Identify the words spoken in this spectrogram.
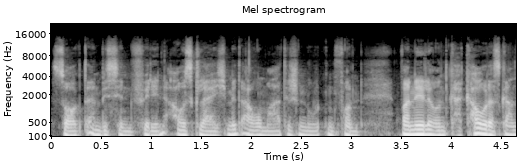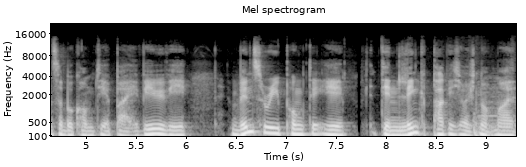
sorgt ein bisschen für den Ausgleich mit aromatischen Noten von Vanille und Kakao. Das Ganze bekommt ihr bei www.vincery.de. Den Link packe ich euch nochmal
